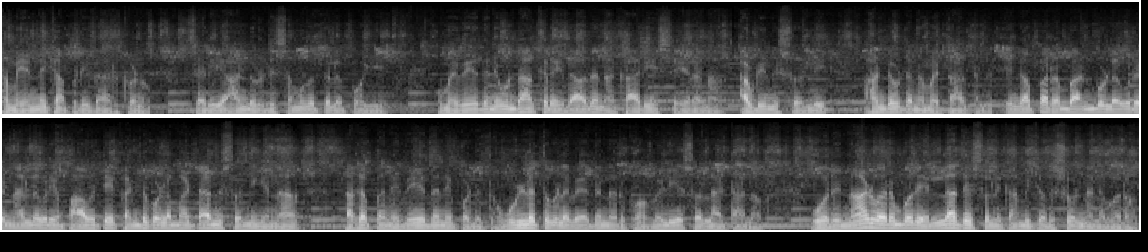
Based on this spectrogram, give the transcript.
நம்ம என்றைக்கும் அப்படி தான் இருக்கணும். சரி ஆண்டவருடைய சமூகத்தில் போய் உண்மை வேதனை உண்டாக்குற ஏதாவது நான் காரியம் செய்கிறேனா அப்படின்னு சொல்லி ஆண்டவர்கிட்ட நம்ம தாழ்த்தணும் எங்கள் அப்பா ரொம்ப அன்புள்ளவர் நல்லவர் என் பாவத்தையே கண்டு கொள்ள மாட்டார்னு சொன்னீங்கன்னா தகப்பனை வேதனைப்படுத்தும். உள்ளத்துக்குள்ளே வேதனை இருக்கும் வெளியே சொல்லாட்டாலும். ஒரு நாள் வரும்போது எல்லாத்தையும் சொல்லி காமிக்கிற சூழ்நிலை வரும்.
